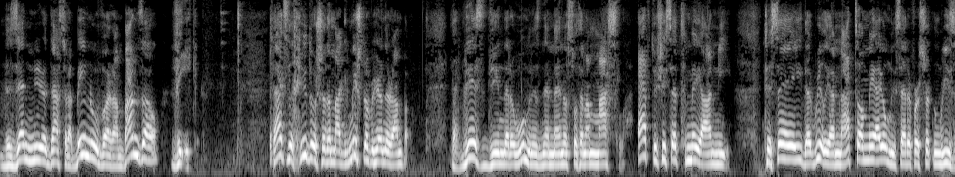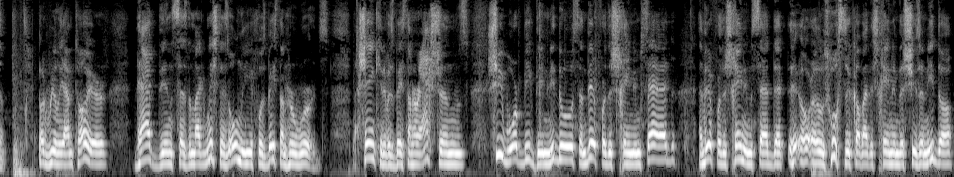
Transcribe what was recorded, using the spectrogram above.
V'zen Nira Das Rabbeinu, V'Rambanzal, V'Ik. That's the chidush of the Magid Mishnah over here in the Rambam. That this din that a woman is nemenos with an amasla. After she said to me, ani, to say that really I'm not to me, I only said it for a certain reason. But really I'm toyer, that din says the Magid Mishnah is only if it was based on her words. Shenkin, if it was based on her actions, she wore big din nidus, and therefore the Shchenim said, and therefore the Shchenim said that, or it was Huchzika by the Shchenim that she's a nida,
